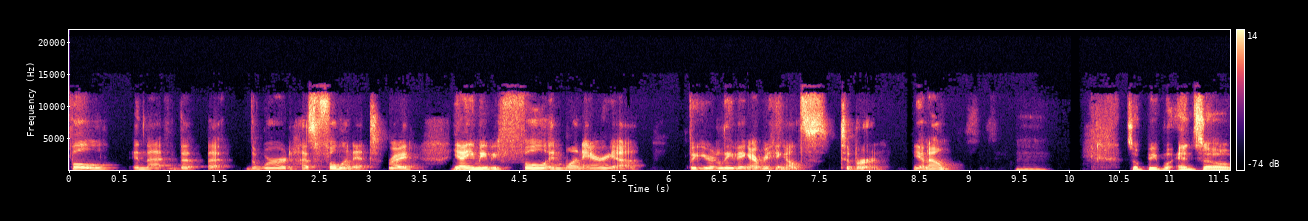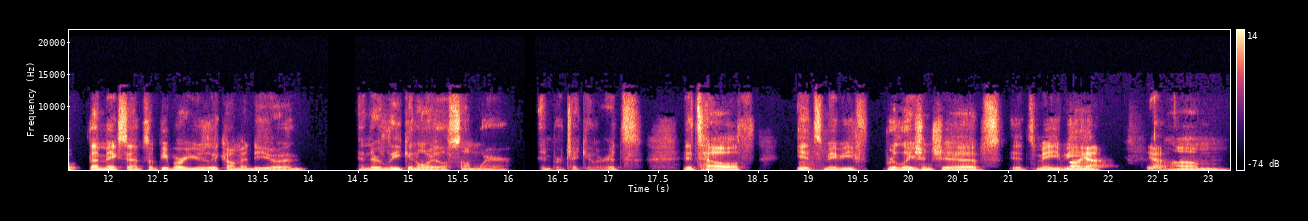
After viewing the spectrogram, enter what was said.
Full in that that that the word has full in it, right? Yeah, you may be full in one area, but you're leaving everything else to burn, you know? Mm. So people, and so that makes sense. So people are usually coming to you and and they're leaking oil somewhere in particular. It's it's health, it's maybe relationships, it's maybe oh, yeah. yeah. um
